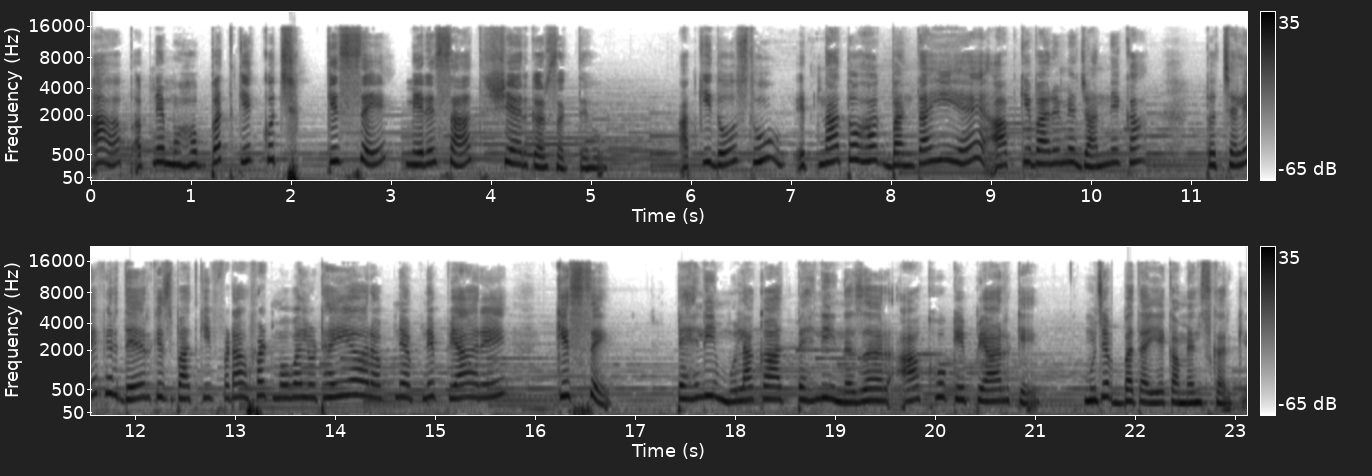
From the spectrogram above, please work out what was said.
आप अपने मोहब्बत के कुछ किस्से मेरे साथ शेयर कर सकते हो। आपकी दोस्त हूँ, इतना तो हक बनता ही है आपके बारे में जानने का। तो चले फिर देर किस बात की फटाफट मोबाइल उठाइए और अपने अपने प्यारे किस्से पहली मुलाकात, पहली नज़र आँखों के प्यार के। मुझे बताइए कमेंट्स करके।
